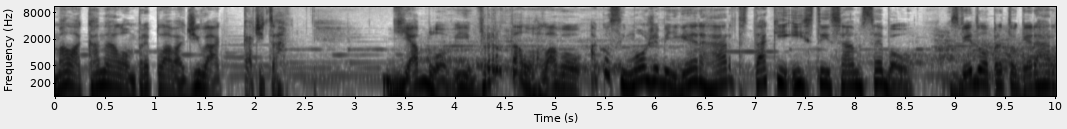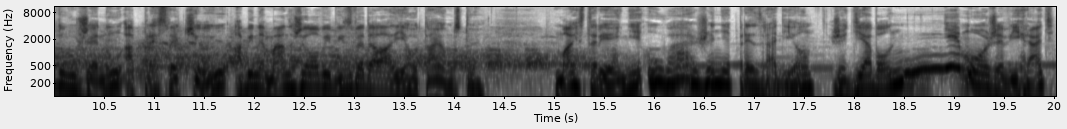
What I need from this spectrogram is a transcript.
mala kanálom preplávať živá kačica. Diablovi vrtal hlavou, ako si môže byť Gerhard taký istý sám sebou. Zviedol preto Gerhardovú ženu a presvedčil ju, aby na manželovi vyzvedala jeho tajomstvo. Majster jej neuvážene prezradil, že diabol nemôže vyhrať,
